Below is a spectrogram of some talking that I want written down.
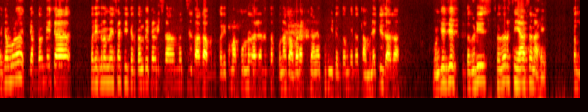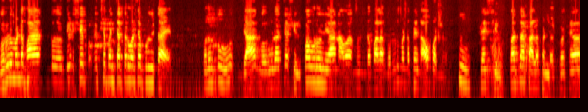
त्याच्यामुळं जगदंबेच्या परिक्रमेसाठी जगदंबेच्या विश्रामाची जागा म्हणजे परिक्रमा पूर्ण झाल्यानंतर पुन्हा गाभाऱ्यात जाण्यापूर्वी जगदंबेला थांबण्याची जागा म्हणजे जे दगडी सदर सिंहासन आहे तर गरुड मंडप हा दीडशे एकशे पंच्याहत्तर वर्षापूर्वीचा आहे परंतु ज्या गरुडाच्या शिल्पावरून या नावा मंडपाला गरुड मंडप हे नाव पडलं. त्या शिल्पाचा कालखंड किंवा त्या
